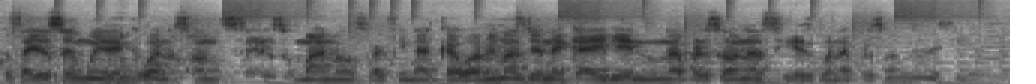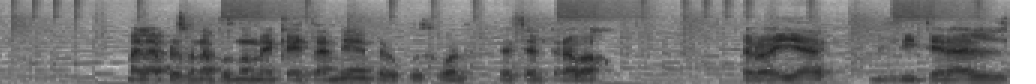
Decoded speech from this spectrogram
O sea, yo soy muy de que, bueno, son seres humanos al fin y al cabo. A mí más bien me cae bien una persona si es buena persona y si es mala persona pues no me cae tan bien, pero pues bueno, es el trabajo. Pero ella literal,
